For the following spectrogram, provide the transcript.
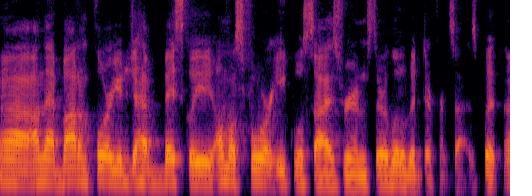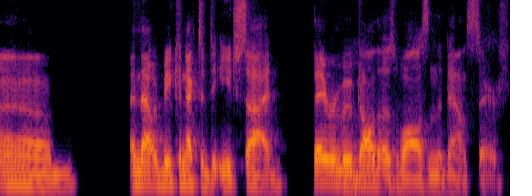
Uh, on that bottom floor, you have basically almost four equal sized rooms. They're a little bit different size, but um, and that would be connected to each side. They removed Mm. all those walls in the downstairs.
